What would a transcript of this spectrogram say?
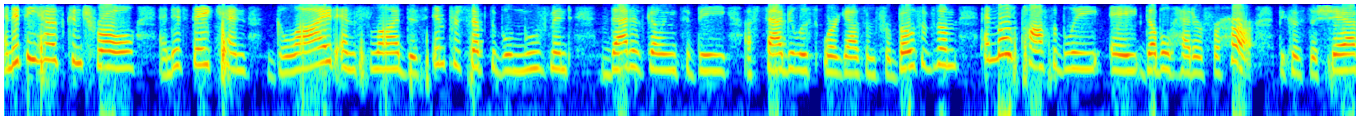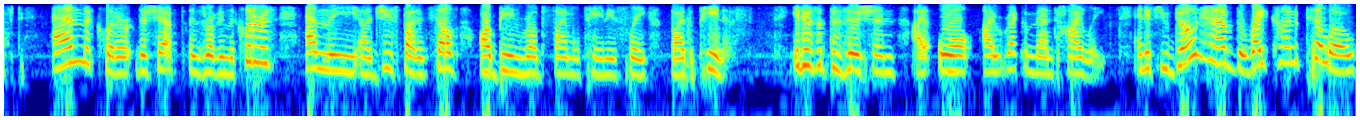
And if he has control and if they can glide and slide this imperceptible movement, that is going to be a fabulous orgasm for both of them and most possibly a double header for her because the shaft and the clitor the shaft is rubbing the clitoris and the uh, G spot itself are being rubbed simultaneously by the penis. It is a position I all I recommend highly. And if you don't have the right kind of pillow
